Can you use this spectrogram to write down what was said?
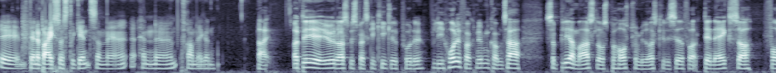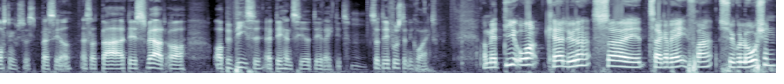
Øhm, den er bare ikke så stringent, som øh, han øh, fremlægger den. Og det er jo også, hvis man skal kigge lidt på det. Lige hurtigt for at knytte en kommentar, så bliver Maslows behovspyramide også kritiseret for, at den er ikke så forskningsbaseret. Altså, der er, det er svært at, at bevise, at det han siger, det er rigtigt. Mm. Så det er fuldstændig korrekt. Og med de ord, kære lytter, så øh, takker vi af fra Psykologien.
